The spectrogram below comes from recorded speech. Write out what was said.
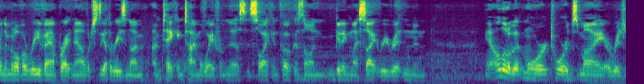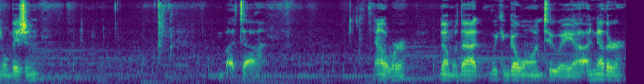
in the middle of a revamp right now, which is the other reason I'm I'm taking time away from this, is so I can focus on getting my site rewritten and you know a little bit more towards my original vision. But uh, now that we're done with that, we can go on to a uh, another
